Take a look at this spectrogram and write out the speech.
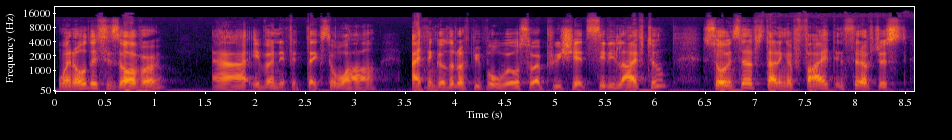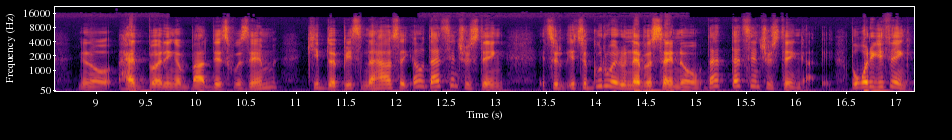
when all this is over, uh, even if it takes a while, I think a lot of people will also appreciate city life too. So instead of starting a fight, instead of just you know, headbutting about this with him. Keep the peace in the house. Like, oh, that's interesting. It's a it's a good way to never say no. That that's interesting. But what do you think?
